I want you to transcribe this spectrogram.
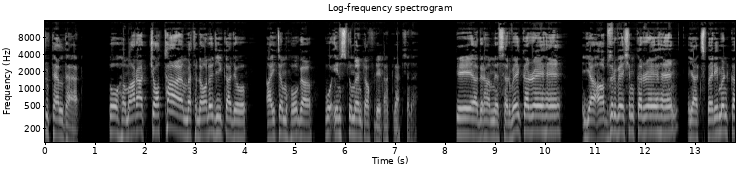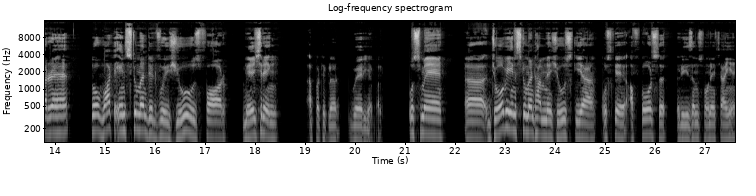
to tell that تو ہمارا چوتھا میتھڈالوجی کا جو آئٹم ہوگا وہ انسٹرومینٹ آف ڈیٹا کلیکشن ہے۔ کہ اگر ہم نے سروے کر رہے ہیں یا آبزرویشن کر رہے ہیں یا ایکسپیریمنٹ کر رہے ہیں، تو what instrument did we use for measuring particular variable اس میں جو بھی انسٹرومینٹ ہم نے یوز کیا، اس کے آف کورس ریزنس ہونے چاہیے۔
